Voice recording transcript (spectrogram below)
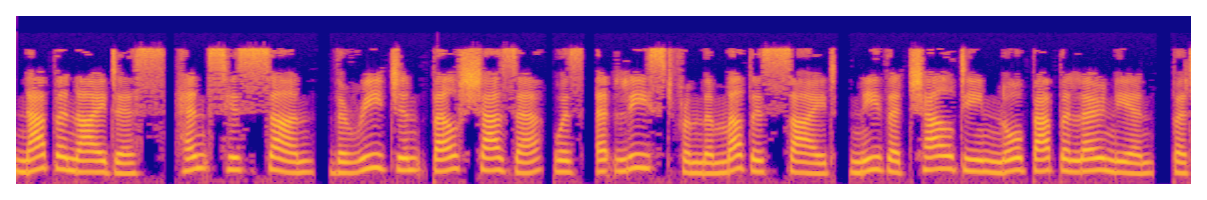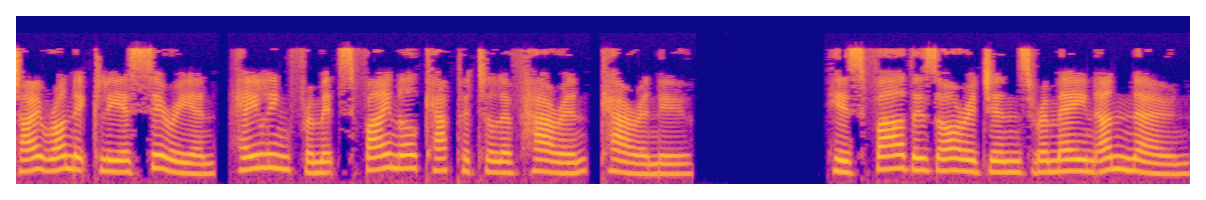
Nabonidus hence his son, the regent Belshazzar was, at least from the mother's side, neither Chaldean nor Babylonian, but ironically Assyrian, hailing from its final capital of Haran His father's origins remain unknown.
